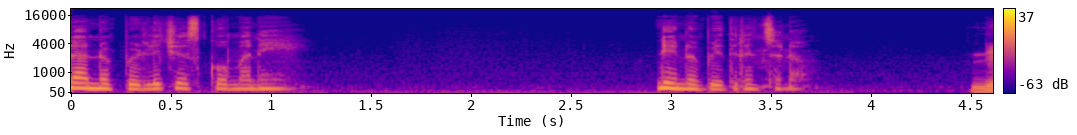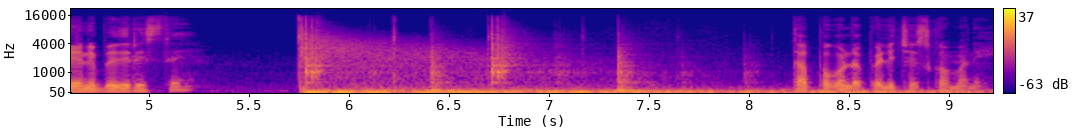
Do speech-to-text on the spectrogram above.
నన్ను పెళ్ళి చేసుకోమని నేను బెదిరించను. నేను బెదిరిస్తే? తప్పకుండా పెళ్ళి చేసుకోమని.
